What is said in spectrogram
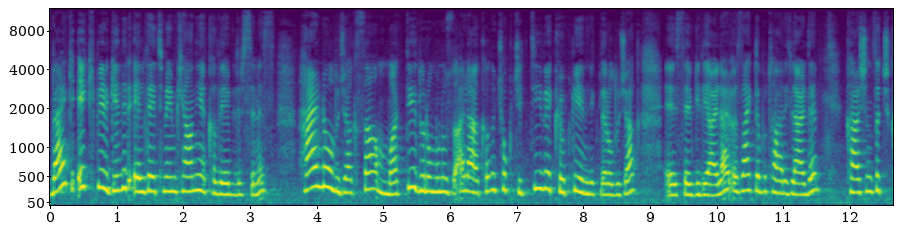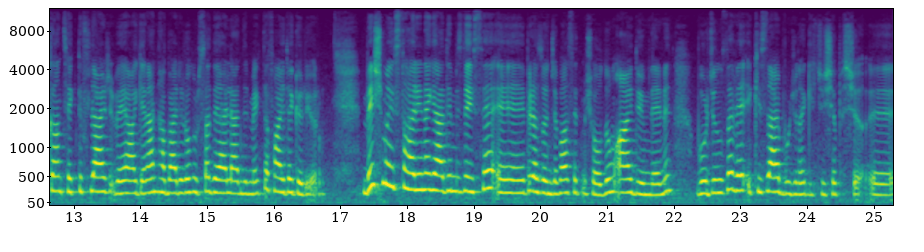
Belki ek bir gelir elde etme imkanı yakalayabilirsiniz. Her ne olacaksa maddi durumunuzla alakalı çok ciddi ve köklü yenilikler olacak ee, sevgili yaylar. Özellikle bu tarihlerde karşınıza çıkan teklifler veya gelen haberler olursa değerlendirmekte fayda görüyorum. 5 Mayıs tarihine geldiğimizde ise e, biraz önce bahsetmiş olduğum ay düğümlerinin burcunuza ve ikizler burcuna geçiş yapışı e,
